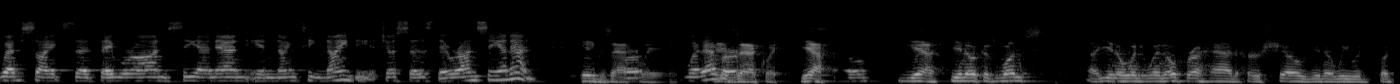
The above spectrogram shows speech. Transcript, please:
websites that they were on CNN in 1990. It just says they were on CNN. Exactly. Whatever. Exactly. Yeah. So, yeah, you know, because once, uh, you know, when when Oprah had her show, you know, we would put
